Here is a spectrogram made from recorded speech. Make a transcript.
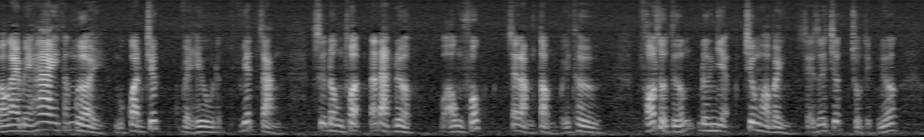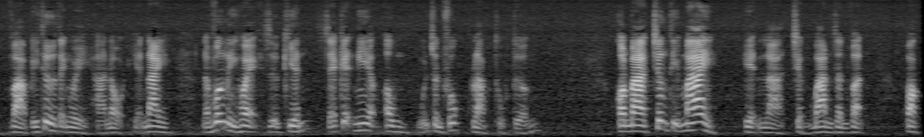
Vào ngày 12 tháng 10, một quan chức về hưu viết rằng sự đồng thuận đã đạt được và ông Phúc sẽ làm Tổng Bí Thư, Phó Thủ tướng đương nhiệm Trương Hòa Bình sẽ giữ chức Chủ tịch nước và Bí Thư Thành ủy Hà Nội hiện nay là Vương Đình Huệ dự kiến sẽ kiện nhiệm ông Nguyễn Xuân Phúc làm Thủ tướng. Còn bà Trương Thị Mai hiện là trưởng ban dân vận hoặc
